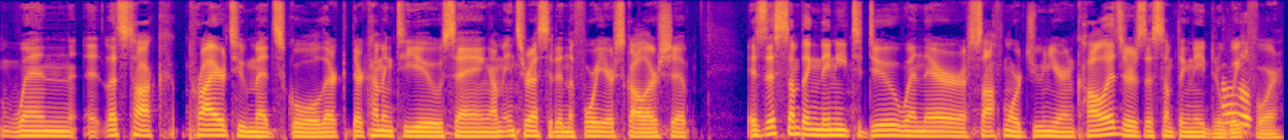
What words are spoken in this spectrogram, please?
when uh, let's talk prior to med school they're they're coming to you saying I'm interested in the 4-year scholarship is this something they need to do when they're a sophomore junior in college or is this something they need to oh, wait for?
